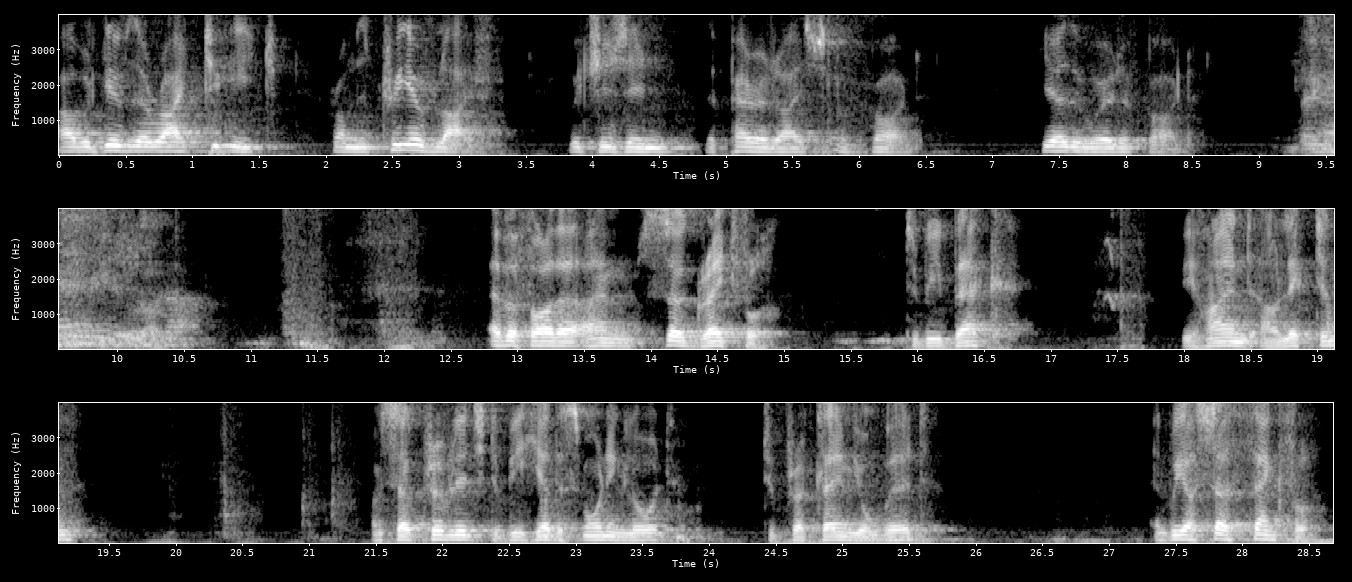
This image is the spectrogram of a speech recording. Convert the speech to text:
I will give the right to eat from the tree of life, which is in the paradise of God. Hear the word of God. Thanks be to God. Ever Father, I'm so grateful to be back behind our lectern. I'm so privileged to be here this morning, Lord, to proclaim your word. And we are so thankful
